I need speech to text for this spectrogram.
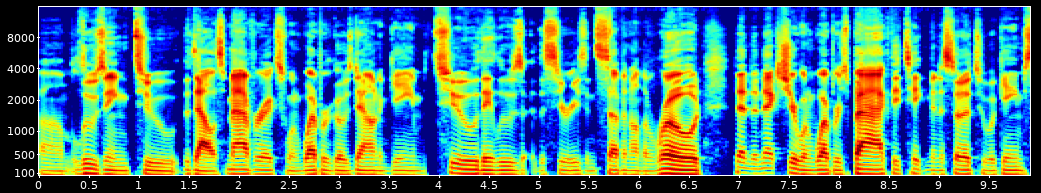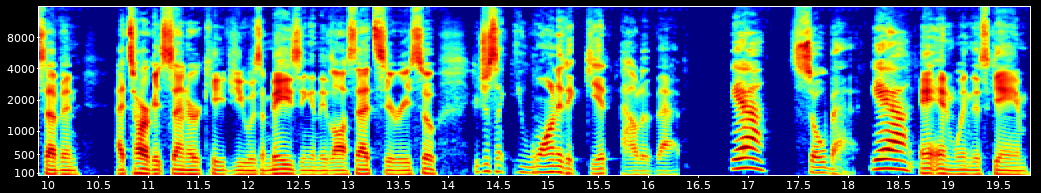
um, losing to the Dallas Mavericks when Webber goes down in game two. They lose the series in seven on the road. Then the next year, when Webber's back, they take Minnesota to a game seven at Target Center. KG was amazing and they lost that series. So you're just like, you wanted to get out of that Yeah. so bad Yeah. and, and win this game.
